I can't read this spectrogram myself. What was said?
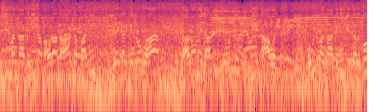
इसी मंदाकिनी का भौरा दहार का पानी लेकर के लोग वहाँ घरों में जाती केवल वही कहावत। है तो उस मंदाकिनी के जल को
